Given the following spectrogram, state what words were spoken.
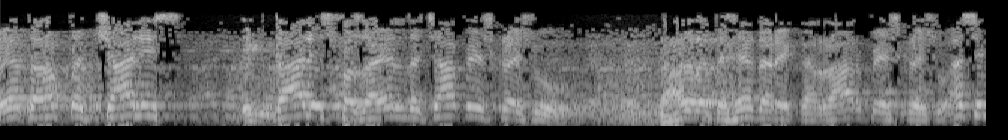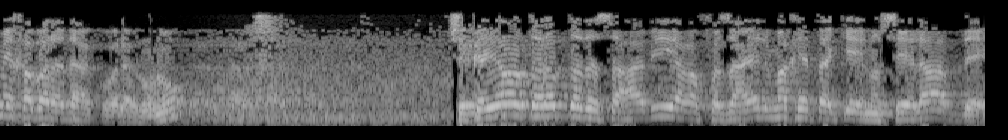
به طرف ته 40 41 فضائل د چا پیش کړی شو حضرت حیدر کرار پیش کړی شو اسی می خبر ادا کوله رونو چې کيو طرف ته د صحابي هغه فضائل مخه ته کې نو سیلاب ده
